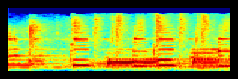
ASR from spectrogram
감사합니다.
